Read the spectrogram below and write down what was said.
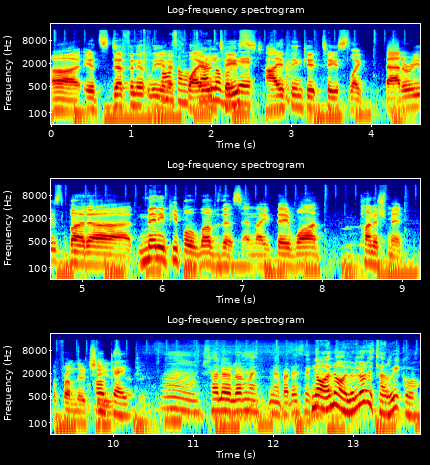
Uh, it's definitely an acquired taste. I think it tastes like batteries, but uh, many people love this and like they want punishment from their cheese. Ok. Mm, ya el olor me, me parece que... No, no, el olor está rico.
